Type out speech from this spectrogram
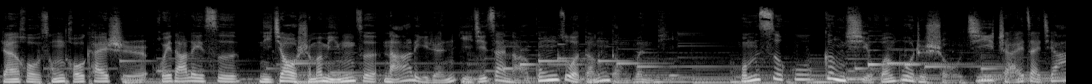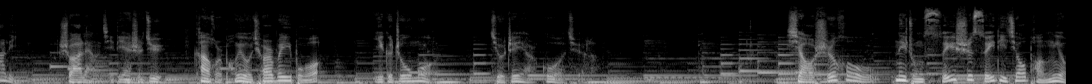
然后从头开始回答类似“你叫什么名字、哪里人以及在哪儿工作”等等问题，我们似乎更喜欢握着手机宅在家里，刷两集电视剧，看会儿朋友圈、微博，一个周末就这样过去了。小时候那种随时随地交朋友、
